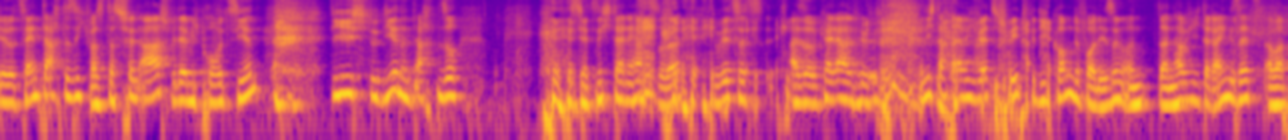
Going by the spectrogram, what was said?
Der Dozent dachte sich, was ist das für ein Arsch, will der mich provozieren? Die Studierenden dachten so, ist jetzt nicht dein Ernst, oder? Du willst jetzt, also keine Ahnung. Und ich dachte einfach, ich wäre zu spät für die kommende Vorlesung und dann habe ich mich da reingesetzt, aber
